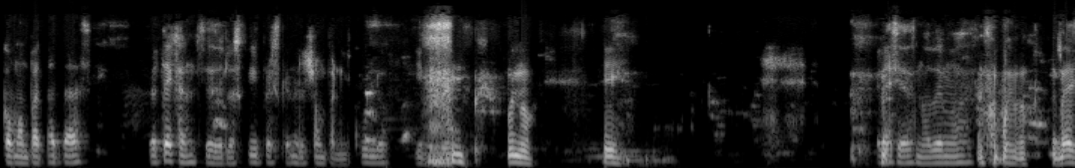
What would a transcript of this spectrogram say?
coman patatas, protéjanse de los creepers que no les rompan el culo. Y Bueno, sí, gracias, nos vemos. bueno, gracias.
